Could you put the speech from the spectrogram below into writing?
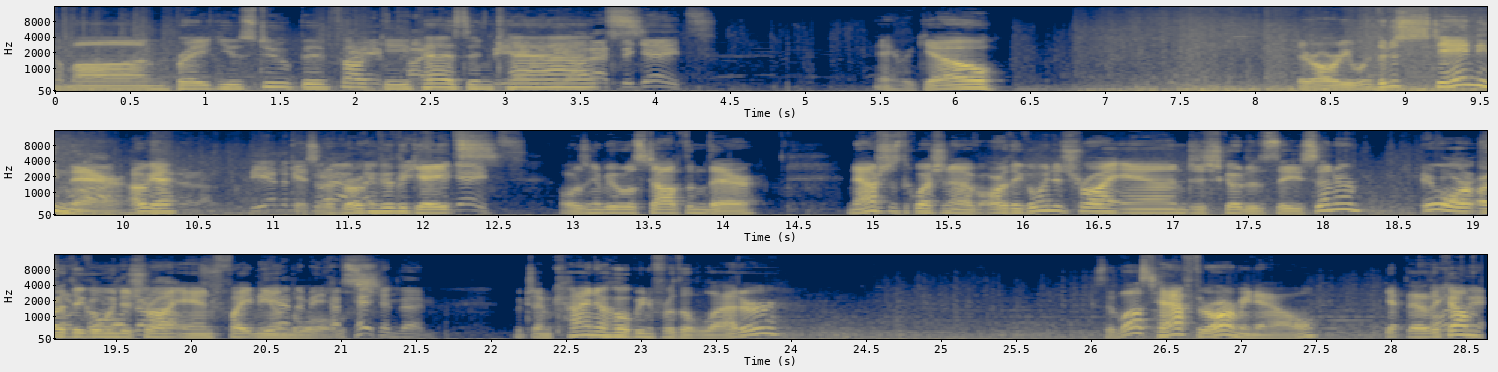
Come on, break you stupid fucky peasant cats. There we go. They're already, they're just standing there. Okay. Okay, so they're broken through the gates. I wasn't going to be able to stop them there. Now it's just the question of, are they going to try and just go to the city center? Or are they going to try and fight me on the walls? Which I'm kind of hoping for the latter. So they lost half their army now. Yep, there they come.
